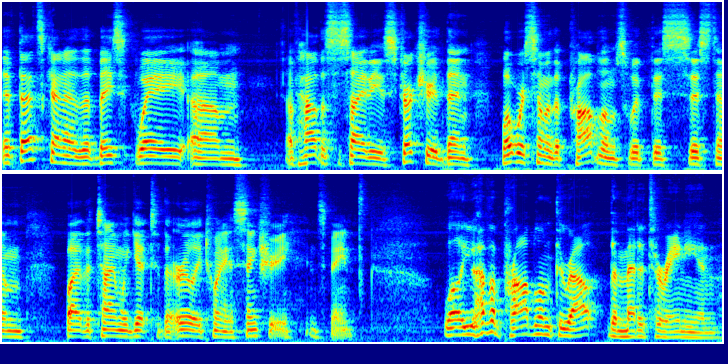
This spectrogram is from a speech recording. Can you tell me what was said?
If that's kind of the basic way um, of how the society is structured, then what were some of the problems with this system? By the time we get to the early 20th century in Spain? Well, you have a problem throughout the Mediterranean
